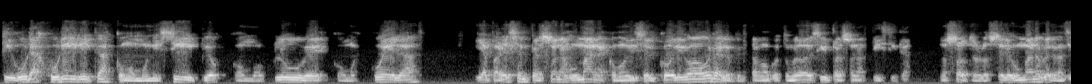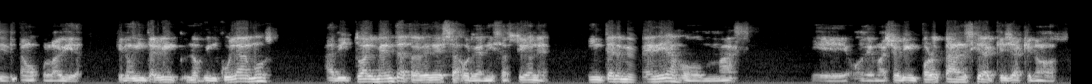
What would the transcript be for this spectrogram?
figuras jurídicas como municipios, como clubes, como escuelas, y aparecen personas humanas, como dice el código ahora, lo que estamos acostumbrados a decir personas físicas, nosotros, los seres humanos que transitamos por la vida, que nos, nos vinculamos habitualmente a través de esas organizaciones intermedias o más eh, o de mayor importancia, aquellas que nos,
